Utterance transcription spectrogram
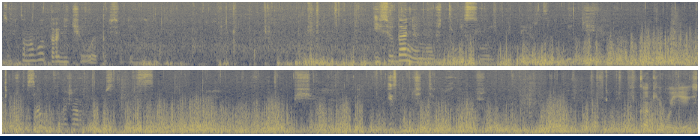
Собственно, вот ради чего это все делать. И сюда не нужно ни соли, ни перца, ничего. Потому что сам баклажан просто вообще исключительно хороший. И как его есть?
